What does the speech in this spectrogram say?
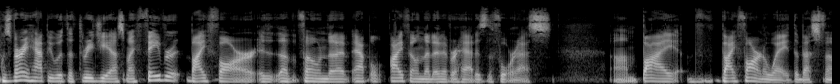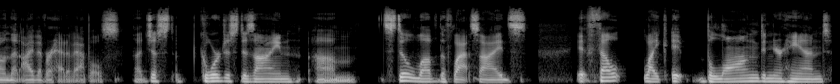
was very happy with the 3GS. My favorite by far is a phone that I've, Apple iPhone that I've ever had is the 4S. Um, by by far and away the best phone that I've ever had of Apple's. Uh, just gorgeous design. Um, still love the flat sides. It felt like it belonged in your hand.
